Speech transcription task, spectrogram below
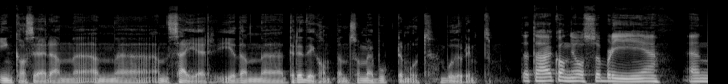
innkassere en, en, en, seier i den tredje kampen, som er borte mot Bodø-Glimt. Dette her kan jo også bli en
